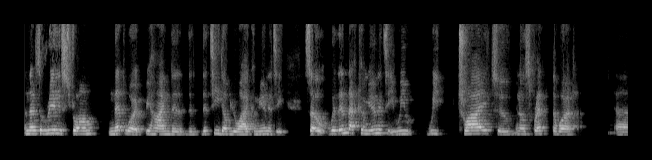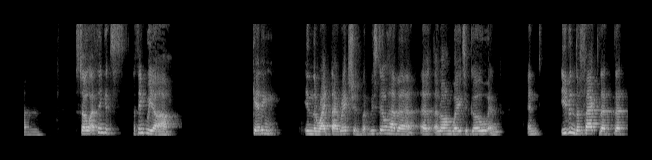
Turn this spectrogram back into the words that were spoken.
and there's a really strong network behind the, the, the TWI community. So within that community, we we try to you know spread the word. Um, so I think it's I think we are getting in the right direction, but we still have a, a, a long way to go. And and even the fact that that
